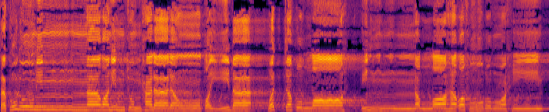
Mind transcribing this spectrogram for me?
فكلوا مما غنمتم حلالا طيبا واتقوا الله إن الله غفور رحيم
